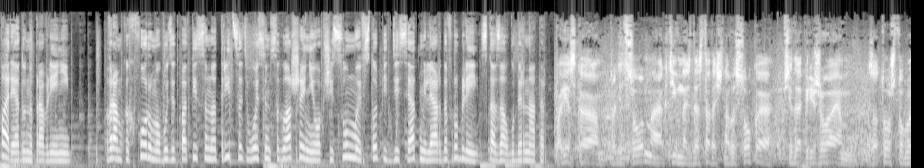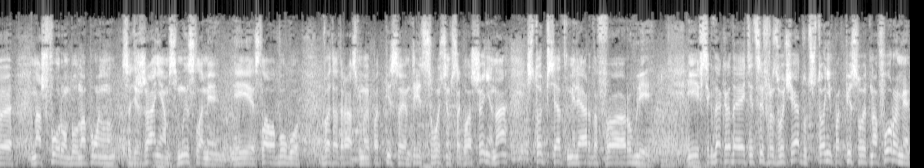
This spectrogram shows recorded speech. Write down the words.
по ряду направлений. В рамках форума будет подписано 38 соглашений общей суммой в 150 миллиардов рублей, сказал губернатор. Повестка традиционная, активность достаточно высокая. Всегда переживаем за то, чтобы наш форум был наполнен содержанием, смыслами. И, слава богу, в этот раз мы подписываем 38 соглашений на 150 миллиардов э, рублей. И всегда, когда эти цифры звучат, вот что они подписывают на форуме,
